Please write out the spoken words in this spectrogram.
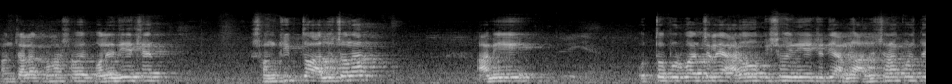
সঞ্চালক মহাশয় বলে দিয়েছেন, সংক্ষিপ্ত আলোচনা। আমি উত্তর পূর্বাঞ্চলে আরও বিষয় নিয়ে যদি আমি আলোচনা করতে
